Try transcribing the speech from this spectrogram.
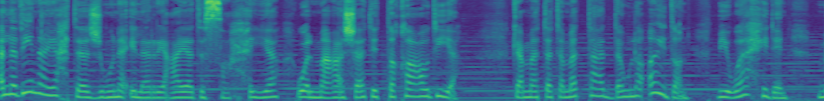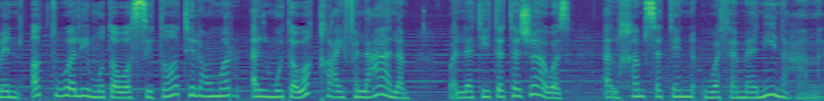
الذين يحتاجون إلى الرعاية الصحية والمعاشات التقاعدية. كما تتمتع الدولة أيضا بواحد من أطول متوسطات العمر المتوقع في العالم والتي تتجاوز الخمسة وثمانين عاماً.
